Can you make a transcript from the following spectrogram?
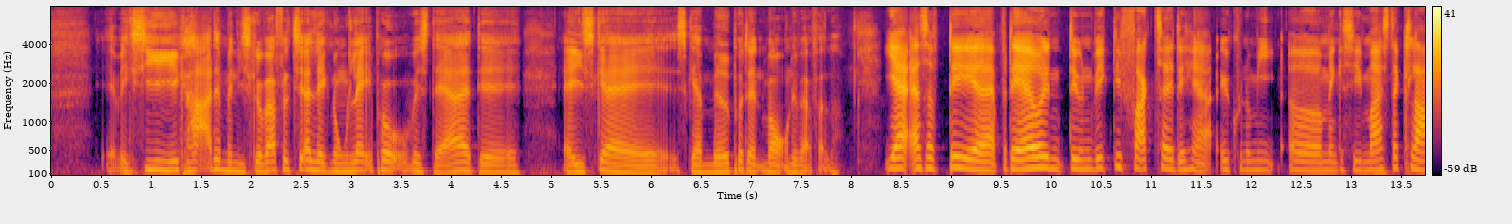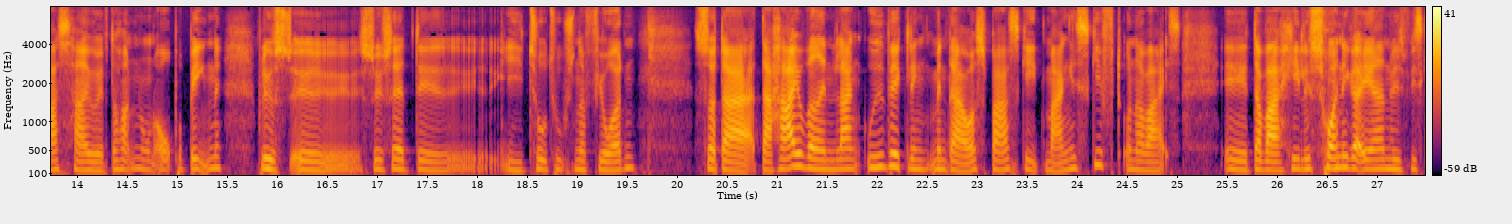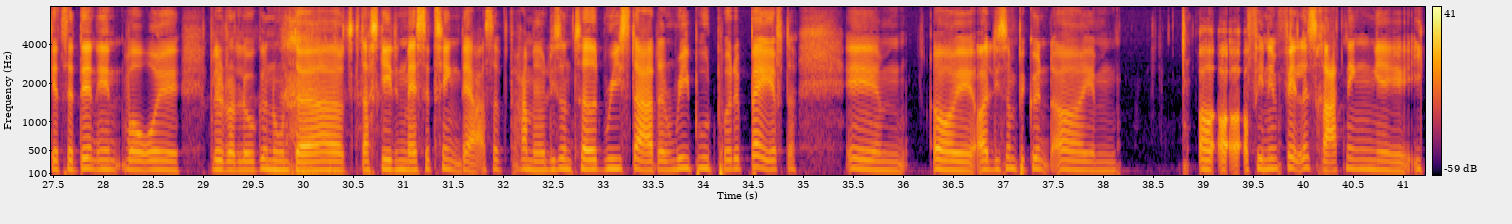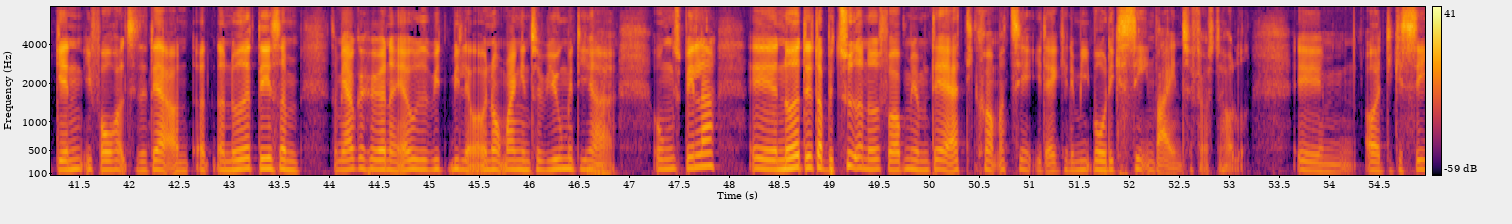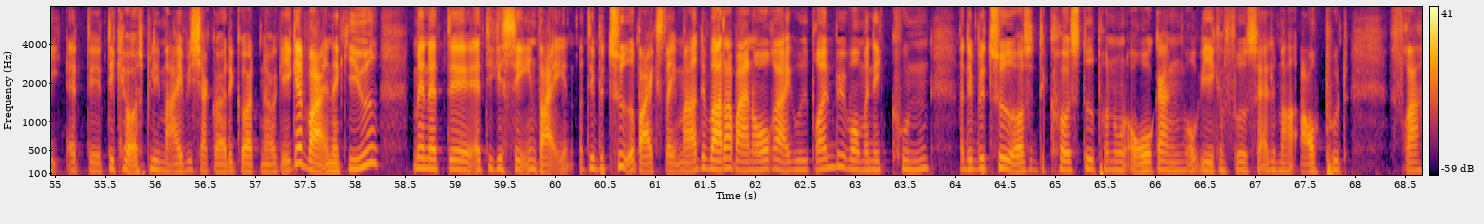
jeg vil ikke sige, at I ikke har det, men I skal i hvert fald til at lægge nogle lag på, hvis det er, at, øh, at I skal, skal med på den vogn i hvert fald. Ja, altså det er, for det er, jo en, det er jo en vigtig faktor i det her økonomi, og man kan sige, Masterclass har jo efterhånden nogle år på benene, blev øh, søsat øh, i 2014, så der, der har jo været en lang udvikling, men der er også bare sket mange skift undervejs. Øh, der var hele Sorniger-æren, hvis vi skal tage den ind, hvor øh, blev der lukket nogle døre, og der skete en masse ting der, og så har man jo ligesom taget et restart og en reboot på det bagefter, øh, og, øh, og ligesom begyndt at... Øh, og, og, og finde en fælles retning øh, igen i forhold til det der. Og, og, og noget af det, som, som jeg kan høre, når jeg er ude, vi, vi laver enormt mange interview med de her ja. unge spillere, øh, noget af det, der betyder noget for dem, jamen, det er, at de kommer til et akademi, hvor de kan se en vej ind til førsteholdet. Øh, og de kan se, at øh, det kan også blive mig, hvis jeg gør det godt nok. Ikke at vejen er givet, men at, øh, at de kan se en vej ind. Og det betyder bare ekstremt meget. Det var der bare en overrække ude i Brøndby, hvor man ikke kunne. Og det betyder også, at det kostede på nogle overgange, hvor vi ikke har fået særlig meget output fra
